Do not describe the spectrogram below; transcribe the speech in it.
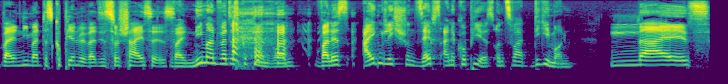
weil niemand das kopieren will, weil es so scheiße ist. Weil niemand wird es kopieren wollen, weil es eigentlich schon selbst eine Kopie ist, und zwar Digimon. Nice.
